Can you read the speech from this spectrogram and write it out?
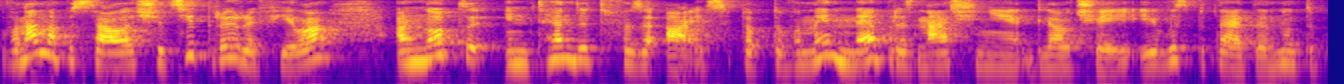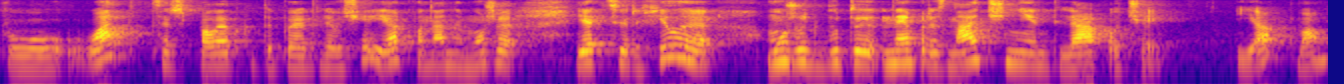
Вона написала, що ці три рефіла are not intended for the eyes, тобто вони не призначені для очей. І ви спитаєте, ну, типу, what? Це ж палетка, типу, як для очей, як вона не може, як ці рефіли можуть бути не призначені для очей? Я вам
